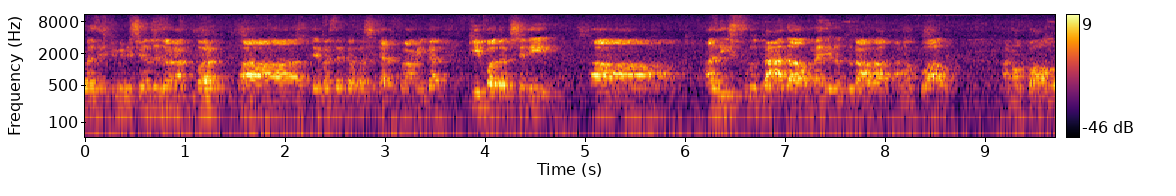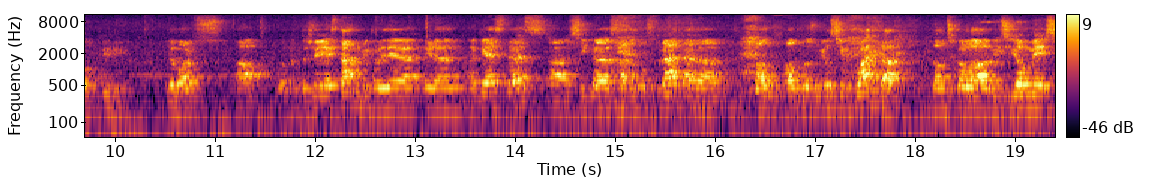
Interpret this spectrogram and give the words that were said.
les discriminacions es donen per eh, temes de capacitat econòmica, qui pot accedir eh, a disfrutar del medi natural en el qual, en el qual vivim. Llavors, ah, la presentació ja està, una mica la idea eren aquestes, ah, sí que s'ha demostrat ara el, el 2050 doncs, que la visió més,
